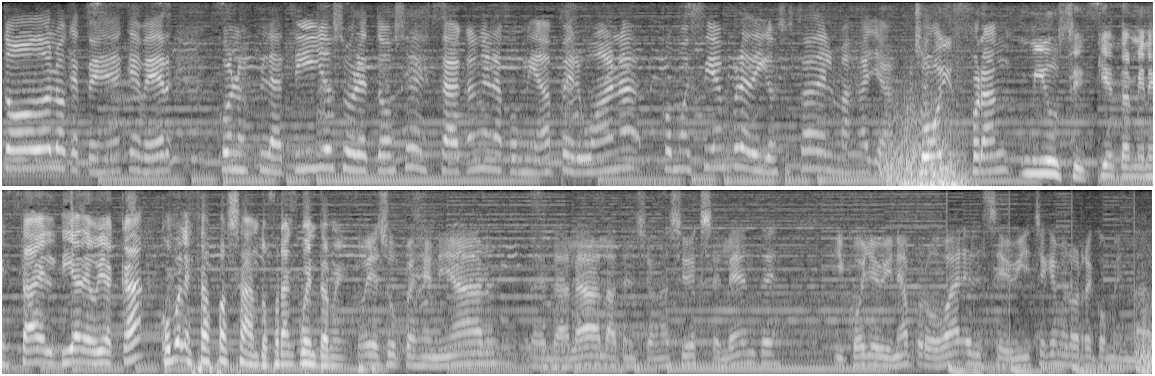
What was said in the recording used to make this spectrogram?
todo lo que tenga que ver con los platillos, sobre todo se destacan en la comida peruana, como siempre digo, eso está del más allá. Soy Frank Music, quien también está el día de hoy acá. ¿Cómo le estás pasando, Frank? Cuéntame. Oye, súper genial, la, la, la atención ha sido excelente y coye, vine a probar el ceviche que me lo recomendaron.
